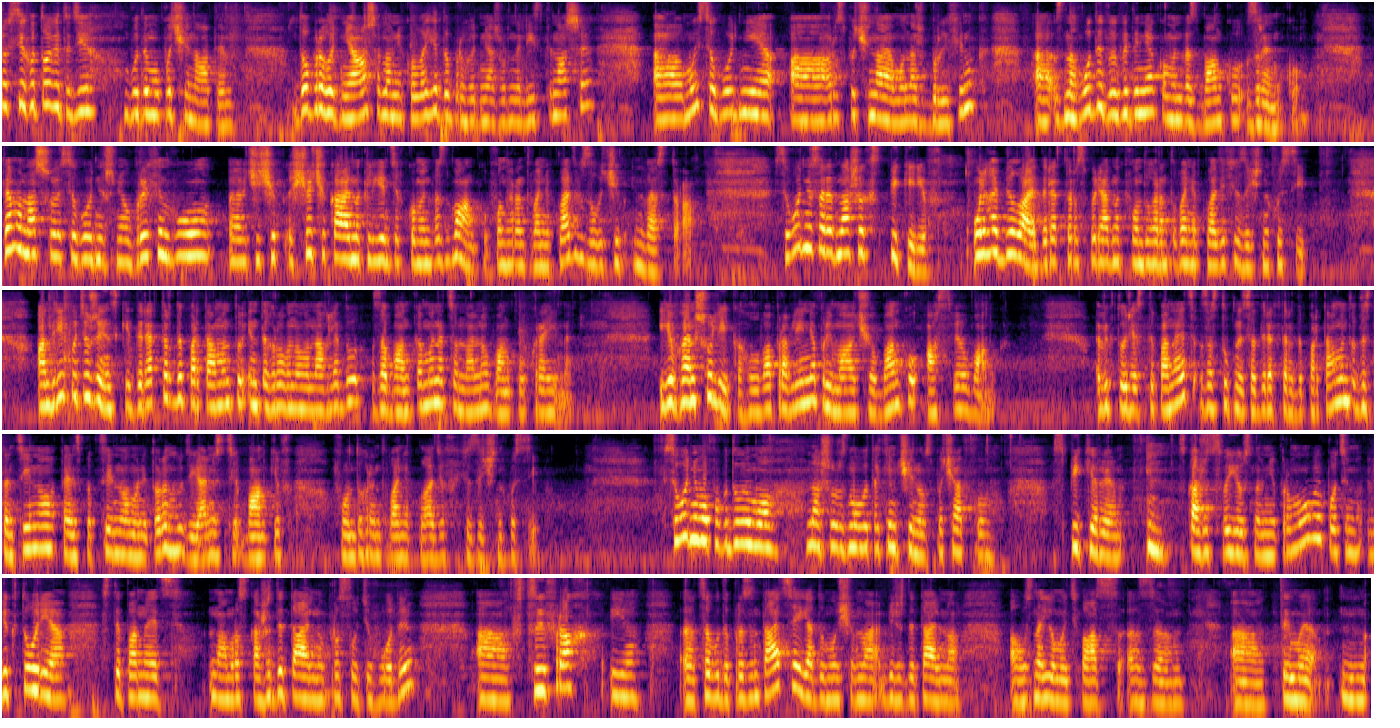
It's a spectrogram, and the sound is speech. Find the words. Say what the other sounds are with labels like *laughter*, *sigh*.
Якщо всі готові, тоді будемо починати. Доброго дня, шановні колеги, доброго дня, журналісти наші. Ми сьогодні розпочинаємо наш брифінг з нагоди виведення Комінвестбанку з ринку. Тема нашого сьогоднішнього брифінгу е, що чекає на клієнтів Комінвестбанку. Фонд гарантування вкладів залучив інвестора. Сьогодні серед наших спікерів Ольга Білай, директор розпорядник фонду гарантування вкладів фізичних осіб. Андрій Котюжинський, директор департаменту інтегрованого нагляду за банками Національного банку України. Євген Шуліка, голова правління приймаючого банку Асвіобанк. Вікторія Степанець, заступниця директора департаменту дистанційного та інспекційного моніторингу діяльності банків Фонду гарантування вкладів фізичних осіб. Сьогодні ми побудуємо нашу розмову таким чином. Спочатку спікери *clears throat* скажуть свої основні промови, потім Вікторія Степанець нам розкаже детально про суть угоди в цифрах, і е, це буде презентація. Я думаю, що вона більш детально ознайомить вас з тими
